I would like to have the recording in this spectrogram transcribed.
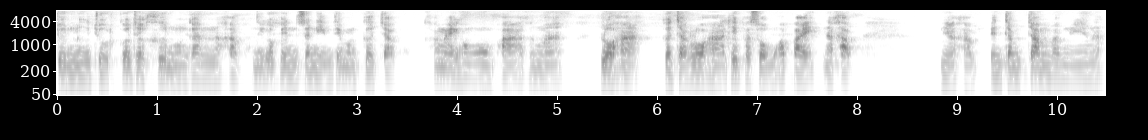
จุดหนึ่งจุดก็จะขึ้นเหมือนกันนะครับ นี่ก็เป็นสนิมที่มันเกิดจากข้างในขององค์พระขึ้นมา โลหะเกิดจากโลหะที่ผสมเข้าไปนะครับ เนี่ยครับ เป็นจ้ำๆแบบนี้นะ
